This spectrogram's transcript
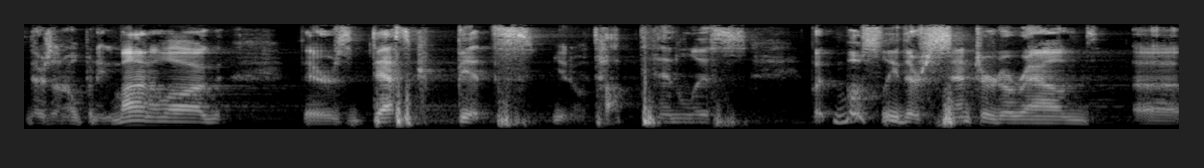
there's an opening monologue, there's desk bits, you know, top ten lists, but mostly they're centered around uh,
